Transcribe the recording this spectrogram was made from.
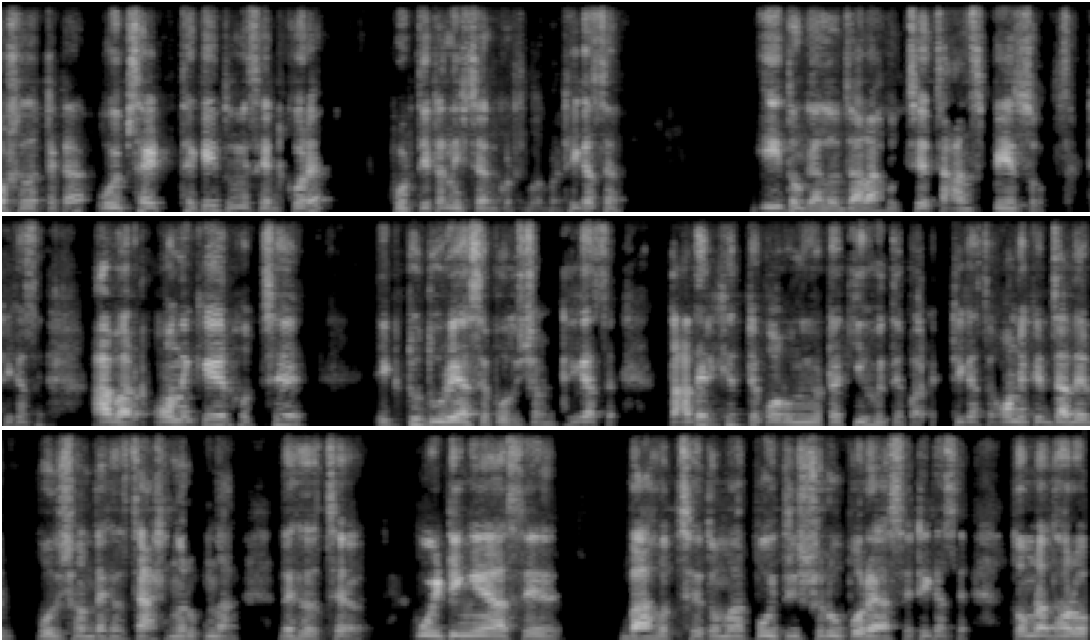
দশ হাজার টাকা ওয়েবসাইট থেকেই তুমি সেন্ড করে ভর্তিটা নিশ্চয়ন করতে পারবে, ঠিক আছে? এই তো গেল যারা হচ্ছে চান্স পেয়েছ, ঠিক আছে? আবার অনেকের হচ্ছে একটু দূরে আছে পজিশন ঠিক আছে? তাদের ক্ষেত্রে করণীয়টা কি হইতে পারে, ঠিক আছে? অনেকের যাদের পজিশন দেখা যাচ্ছে আশানুরূপ না, দেখা যাচ্ছে ওয়েটিং এ আছে বা হচ্ছে তোমার পঁয়ত্রিশশোর উপরে আছে, ঠিক আছে? তোমরা ধরো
